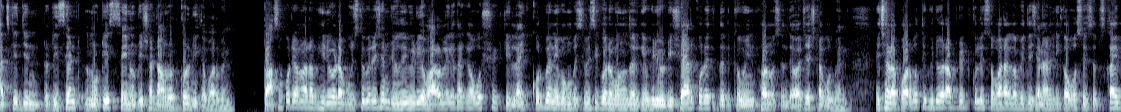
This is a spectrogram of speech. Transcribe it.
আজকের যে রিসেন্ট নোটিশ সেই নোটিশটা ডাউনলোড করে নিতে পারবেন। আশা করি আপনারা ভিডিওটা বুঝতে পেরেছেন। যদি ভিডিও ভালো লেগে থাকে, অবশ্যই একটি লাইক করবেন এবং বেশি বেশি করে বন্ধুদেরকে ভিডিওটি শেয়ার করে তাদেরকেও ইনফরমেশন দেওয়ার চেষ্টা করবেন। এছাড়া পরবর্তী ভিডিওর আপডেটগুলি সবার আগে পেতে চ্যানেলটিকে অবশ্যই সাবস্ক্রাইব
